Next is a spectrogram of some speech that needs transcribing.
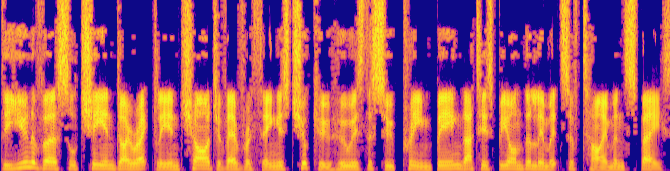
The universal Chi indirectly in charge of everything is Chukwu who is the supreme being that is beyond the limits of time and space.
